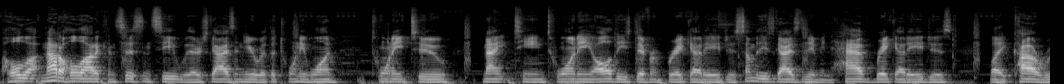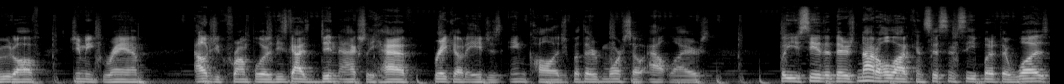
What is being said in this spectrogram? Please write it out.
A whole lot, not a whole lot of consistency. There's guys in here with a 21, 22, 19, 20, all these different breakout ages. Some of these guys didn't even have breakout ages, like Kyle Rudolph, Jimmy Graham, Alge Crumpler. These guys didn't actually have breakout ages in college, but they're more so outliers. But you see that there's not a whole lot of consistency, but if there was,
